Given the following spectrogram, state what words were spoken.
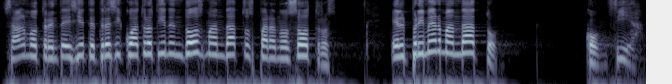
Salmo 37, 3 y 4 tienen dos mandatos para nosotros. El primer mandato, confía.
